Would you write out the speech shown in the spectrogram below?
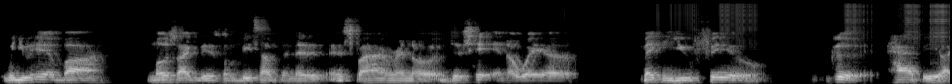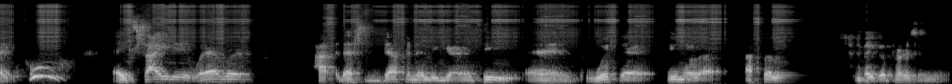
when you hear a bar, most likely it's going to be something that is inspiring or just hitting a way of making you feel good, happy, like whew, excited, whatever. I, that's definitely guaranteed. And with that, you know, I, I feel like make a person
